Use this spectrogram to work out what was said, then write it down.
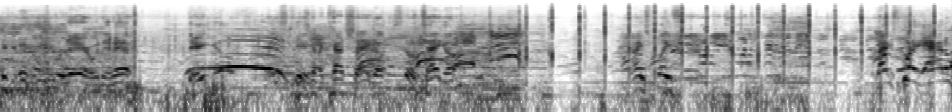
we were there when it happened. There you go. He's going to catch that. Tag up. Still tag up. Nice play. Nice play, Adam.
